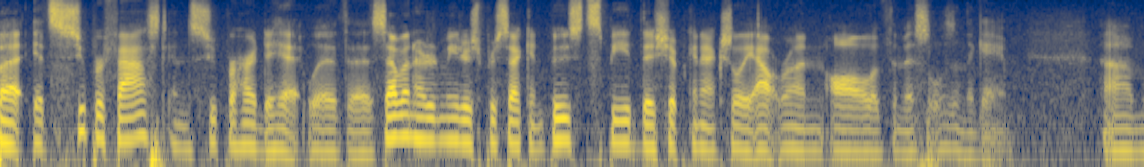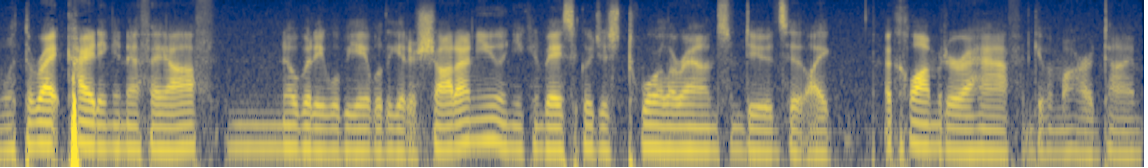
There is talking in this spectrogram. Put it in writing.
but it's super fast and super hard to hit. With a 700 meters per second boost speed, this ship can actually outrun all of the missiles in the game. Um, with the right kiting and FA off, nobody will be able to get a shot on you, and you can basically just twirl around some dudes at like a kilometer and a half and give them a hard time.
